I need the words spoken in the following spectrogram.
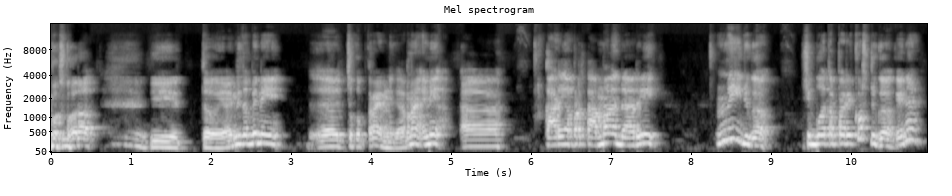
Bos Borot. Gitu ya. Ini tapi ini eh, cukup keren. Nih karena ini eh, karya pertama dari ini juga si buat apa records juga kayaknya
